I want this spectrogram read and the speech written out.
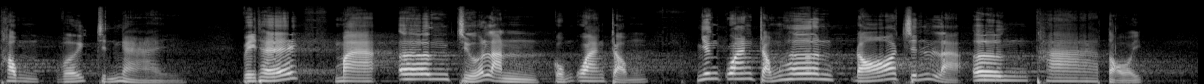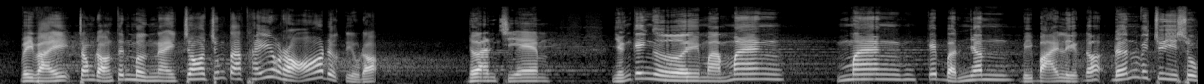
thông với chính ngài. Vì thế mà ơn chữa lành cũng quan trọng nhưng quan trọng hơn đó chính là ơn tha tội vì vậy trong đoạn tin mừng này cho chúng ta thấy rõ được điều đó. Thưa anh chị em, những cái người mà mang mang cái bệnh nhân bị bại liệt đó đến với Chúa Giêsu,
